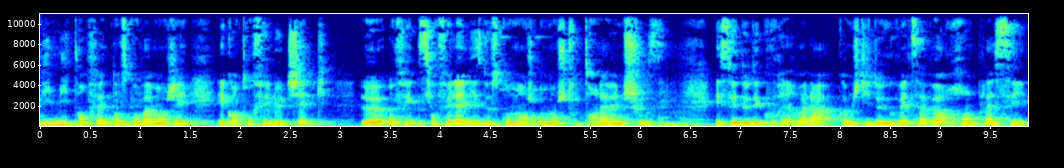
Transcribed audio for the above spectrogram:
limite en fait dans ce qu'on va manger. Et quand on fait le check, le, on fait, si on fait la liste de ce qu'on mange, on mange tout le temps la même chose. Mhm. Et c'est de découvrir, voilà, comme je dis, de nouvelles saveurs, remplacer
